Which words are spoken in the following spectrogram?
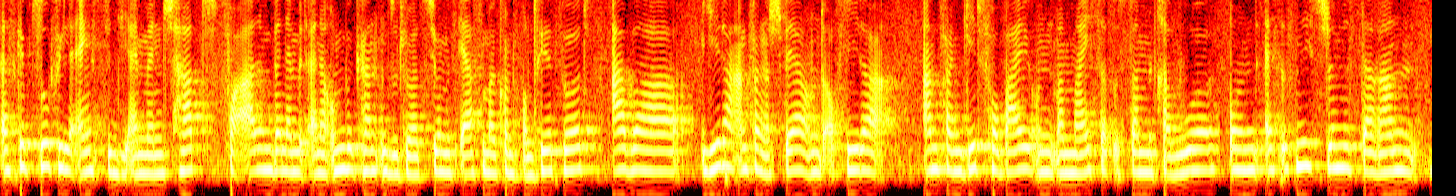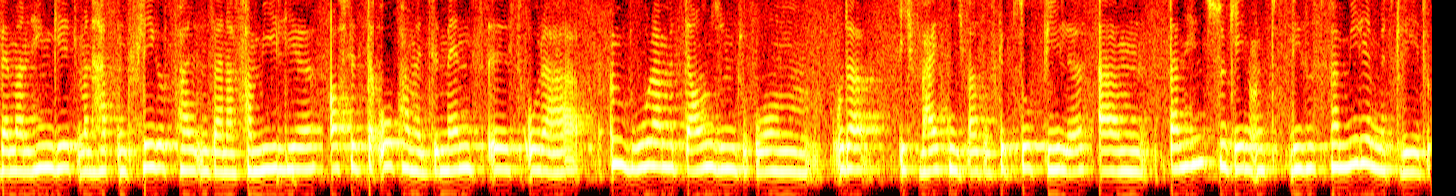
Es gibt so viele Ängste, die ein Mensch hat, vor allem wenn er mit einer unbekannten Situation das erste Mal konfrontiert wird. Aber jeder Anfang ist schwer und auch jeder Anfang geht vorbei und man meistert es dann mit Bravour. Und es ist nichts Schlimmes daran, wenn man hingeht, man hat einen Pflegefall in seiner Familie, ob es jetzt der Opa mit Demenz ist oder ein Bruder mit Down-Syndrom oder ich weiß nicht was, es gibt so vieles, ähm, dann hinzugehen und dieses Familienmitglied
